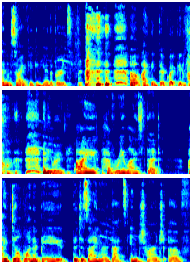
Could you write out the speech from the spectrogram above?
I'm sorry if you can hear the birds. um, I think they're quite beautiful. anyway, I have realized that I don't want to be the designer that's in charge of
